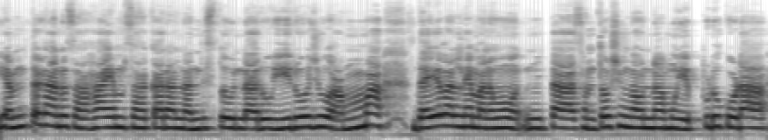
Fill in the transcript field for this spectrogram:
ఎంతగానో సహాయం సహకారాలను అందిస్తూ ఉన్నారు. ఈరోజు అమ్మ దయ వల్లనే మనము ఇంత సంతోషంగా ఉన్నాము. ఎప్పుడు కూడా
